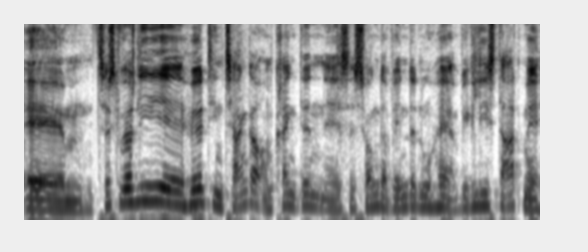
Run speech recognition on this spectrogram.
det. øhm, så skal vi også lige uh, høre dine tanker omkring den uh, sæson, der venter nu her. Vi kan lige starte med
